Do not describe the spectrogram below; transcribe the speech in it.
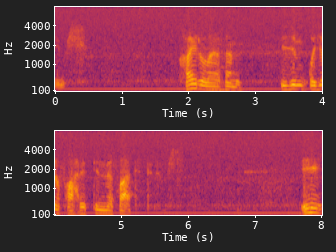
demiş. Hayrola efendim bizim koca Fahrettin vefat etti demiş. İyi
